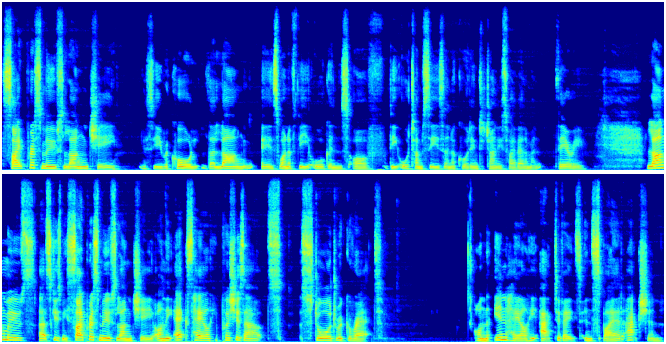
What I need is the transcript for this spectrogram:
Cypress moves lung chi. As you recall, the lung is one of the organs of the autumn season according to Chinese five element theory. Lung moves, uh, excuse me, Cypress moves lung chi. On the exhale, he pushes out stored regret. On the inhale, he activates inspired action.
